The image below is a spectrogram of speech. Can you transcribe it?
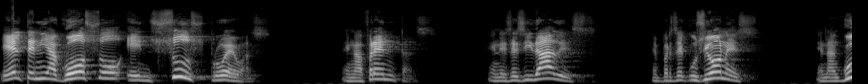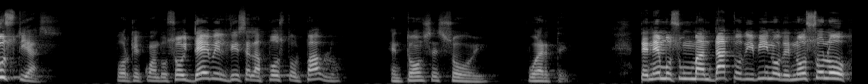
Él tenía gozo en sus pruebas, en afrentas, en necesidades, en persecuciones, en angustias. Porque cuando soy débil, dice el apóstol Pablo, entonces soy fuerte. Tenemos un mandato divino de no solo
